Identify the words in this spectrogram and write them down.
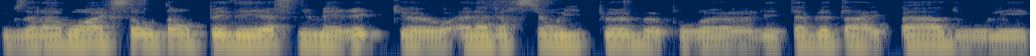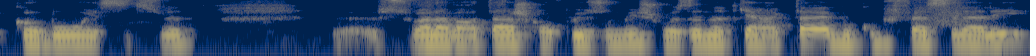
Vous allez avoir accès autant au PDF numérique qu'à la version EPUB pour les tablettes iPad ou les Kobo, ainsi de suite. Euh, souvent l'avantage qu'on peut zoomer, choisir notre caractère, beaucoup plus facile à lire.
